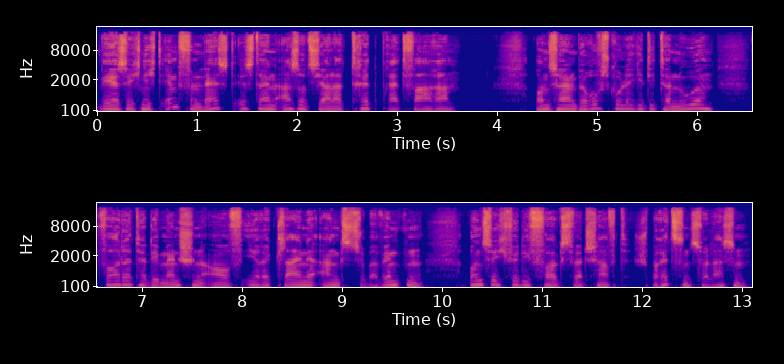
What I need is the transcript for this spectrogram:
wer sich nicht impfen lässt, ist ein asozialer Trittbrettfahrer. Und sein Berufskollege Dieter Nuhr forderte die Menschen auf, ihre kleine Angst zu überwinden und sich für die Volkswirtschaft spritzen zu lassen.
